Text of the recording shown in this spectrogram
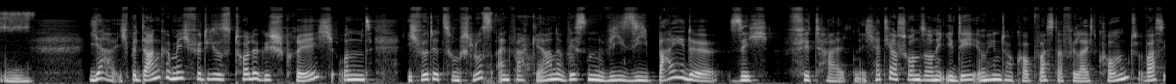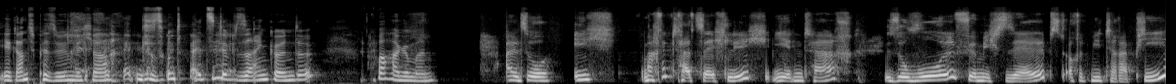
Mhm. Ja, ich bedanke mich für dieses tolle Gespräch und ich würde zum Schluss einfach gerne wissen, wie Sie beide sich fit halten. Ich hätte ja schon so eine Idee im Hinterkopf, was da vielleicht kommt, was Ihr ganz persönlicher Gesundheitstipp sein könnte. Frau Hagemann. Also ich mache tatsächlich jeden Tag sowohl für mich selbst Eurythmietherapie,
